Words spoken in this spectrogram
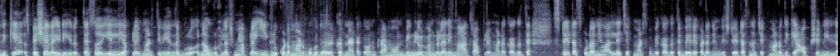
ಇದಕ್ಕೆ ಸ್ಪೆಷಲ್ ಐ ಡಿ ಇರುತ್ತೆ. ಸೊ ಎಲ್ಲಿ ಅಪ್ಲೈ ಮಾಡ್ತೀವಿ ಅಂದರೆ ಗೃಹ ನಾವು ಗೃಹಲಕ್ಷ್ಮಿ ಅಪ್ಲೈ ಈಗಲೂ ಕೂಡ ಮಾಡಬಹುದು. ಆದರೆ ಕರ್ನಾಟಕ ಒಂದು ಗ್ರಾಮ ಒಂದು ಬೆಂಗಳೂರು ಒನ್ಗಳಲ್ಲಿ ಮಾತ್ರ ಅಪ್ಲೈ ಮಾಡೋಕ್ಕಾಗುತ್ತೆ. ಸ್ಟೇಟಸ್ ಕೂಡ ನೀವು ಅಲ್ಲೇ ಚೆಕ್ ಮಾಡಿಸ್ಕೋಬೇಕಾಗುತ್ತೆ. ಬೇರೆ ಕಡೆ ನಿಮಗೆ ಸ್ಟೇಟಸ್ನ ಚೆಕ್ ಮಾಡೋದಕ್ಕೆ ಆಪ್ಷನ್ ಇಲ್ಲ.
